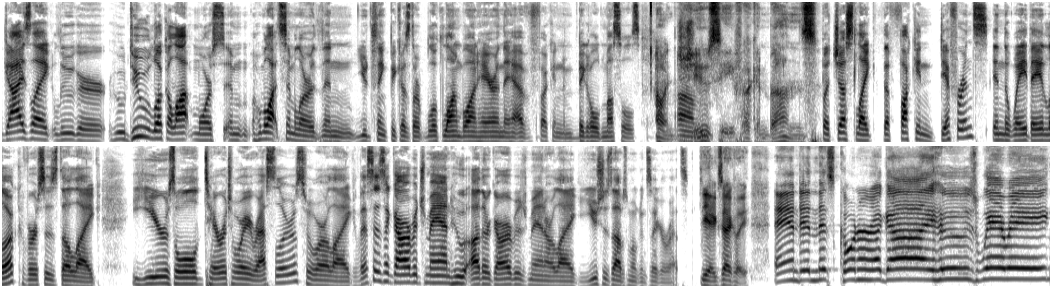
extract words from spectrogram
guys like Luger, who do look a lot more sim, a lot similar than you'd think because they're both long blonde hair and they have fucking big old muscles. Oh, and um, juicy fucking buns. But just like the fucking difference in the way they look versus the like years old territory wrestlers who are like, this is a garbage man. Who other garbage men are like, you should stop smoking cigarettes. Yeah, exactly. And in this corner, a guy who's wearing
